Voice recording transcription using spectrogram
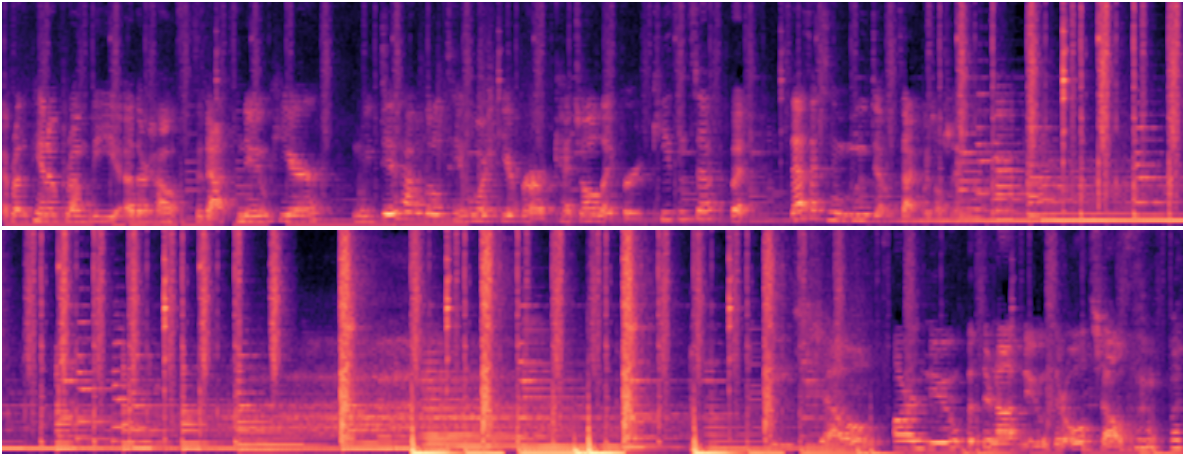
I brought the piano from the other house, so that's new here. And we did have a little table right here for our catch-all, like for keys and stuff, but that's actually moved outside, which I'll show you. Are new, but they're not new. They're old shelves, but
